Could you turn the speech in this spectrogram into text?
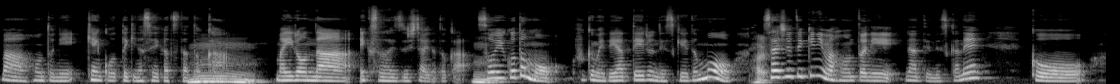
まあ、本当に健康的な生活だとか、うん。まあ、いろんなエクササイズしたりだとか、うん。そういうことも含めてやっているんですけれども、はい。最終的には本当に、なんていうんですかね、こう、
